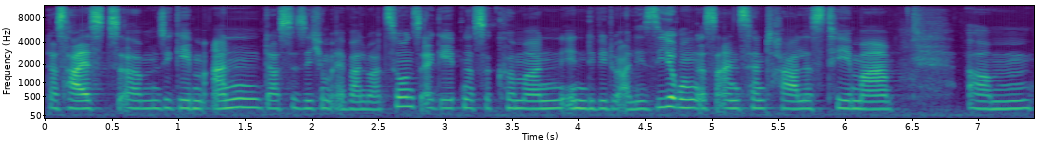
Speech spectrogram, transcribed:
Das heißt, ähm, sie geben an, dass sie sich um Evaluationsergebnisse kümmern. Individualisierung ist ein zentrales Thema. Ähm,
